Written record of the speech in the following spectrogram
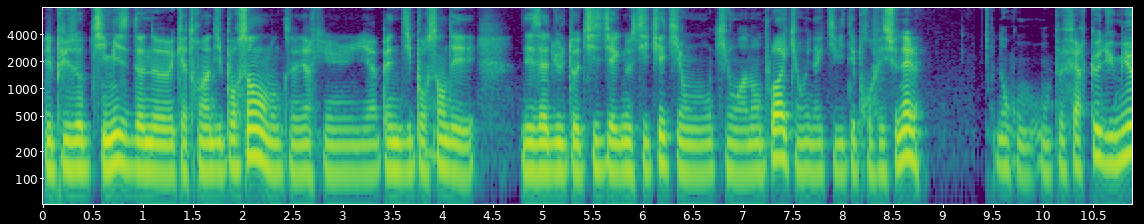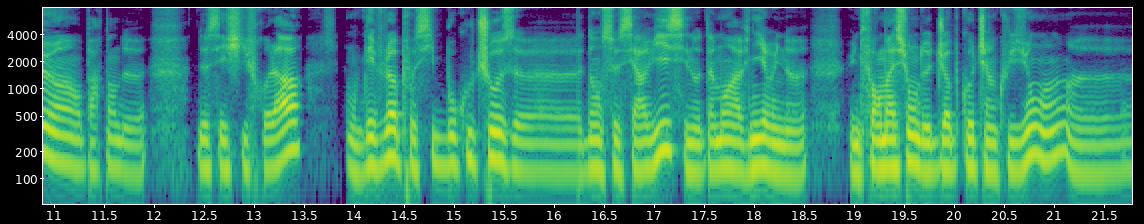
les plus optimistes donnent 90%. Euh, Donc, c'est-à-dire qu'il y a à peine 10% des, des, adultes autistes diagnostiqués qui ont, qui ont un emploi, qui ont une activité professionnelle. Donc, on, on peut faire que du mieux hein, en partant de, ces chiffres-là. On développe aussi beaucoup de choses euh, dans ce service, et notamment à venir une, formation de job coach inclusion hein, euh,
